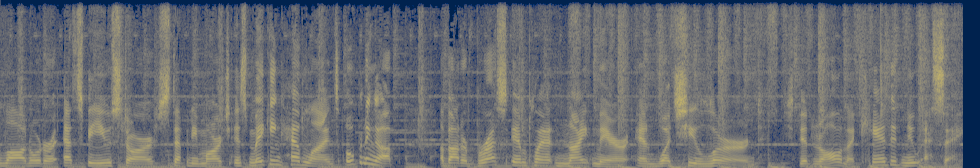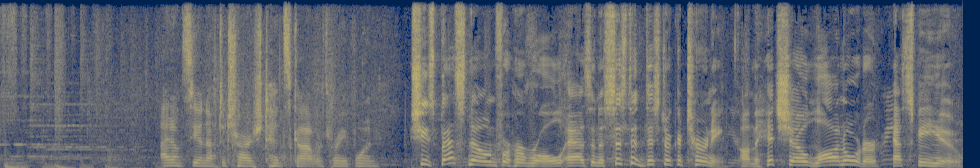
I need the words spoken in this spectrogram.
Law and Order SVU star Stephanie March is making headlines, opening up about her breast implant nightmare and what she learned. She did it all in a candid new essay. I don't see enough to charge Ted Scott with rape one. She's best known for her role as an assistant district attorney on the hit show Law and Order SVU.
